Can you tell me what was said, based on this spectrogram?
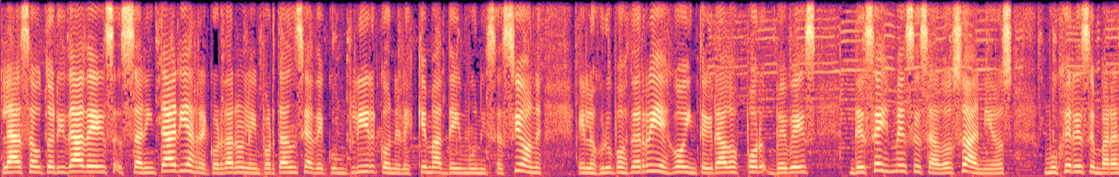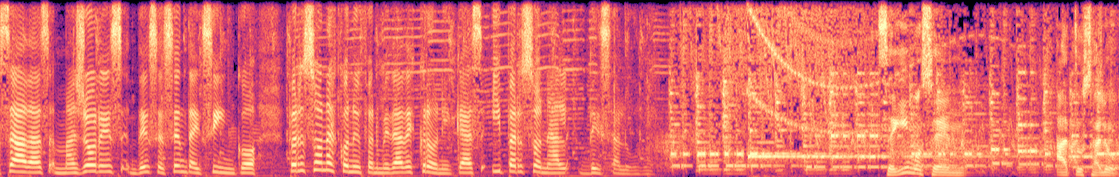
Las autoridades sanitarias recordaron la importancia de cumplir con el esquema de inmunización en los grupos de riesgo integrados por bebés de 6 meses a 2 años, mujeres embarazadas, mayores de 65, personas con enfermedades crónicas y personal de salud. Seguimos en A Tu Salud.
